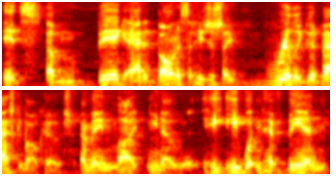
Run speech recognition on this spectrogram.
it's a big added bonus that he's just a really good basketball coach. I mean, like you know, he he wouldn't have been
